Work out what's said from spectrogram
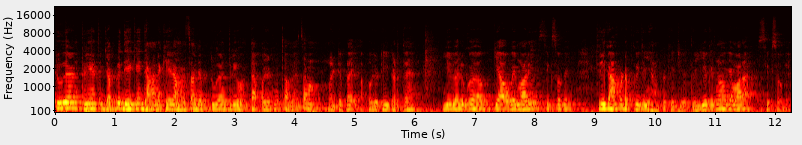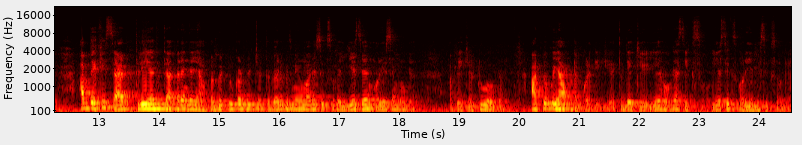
टू एंड थ्री है तो जब भी देखिए ध्यान रखिएगा, हमेशा जब टू एंड थ्री होता है अपोजिट में तो हमेशा मल्टीप्लाई अपोजिट ही करते हैं। ये वैल्यू को क्या हो गई हमारी? सिक्स हो गई। थ्री कहाँ पर टप कीजिए? यहाँ पर कीजिए। तो ये कितना हो गया हमारा? सिक्स हो गया। अब देखिए साइड थ्री है तो क्या करेंगे? यहाँ पर भी टू कर दीजिए तो वैल्यू कितनी हमारी? सिक्स हो गया ये सेम और ये सेम हो गया। अब देखिए टू हो गया। अब टू को यहाँ पर टप कर दीजिए। तो देखिए, ये हो गया सिक्स ये सिक्स और ये भी सिक्स हो गया।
